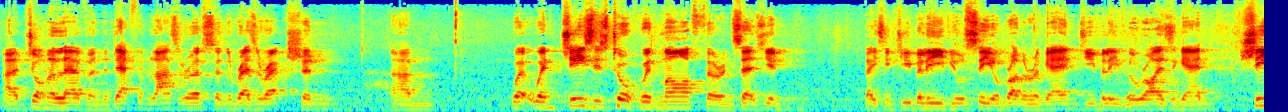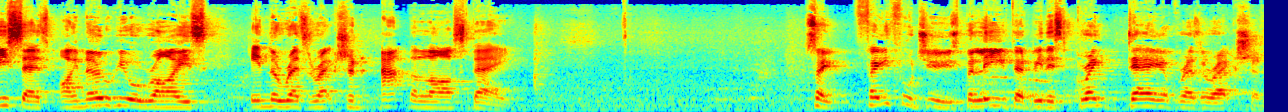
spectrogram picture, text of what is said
uh, John 11, the death of Lazarus and the resurrection. Um, when Jesus talked with Martha and says, you, basically, do you believe you'll see your brother again? Do you believe he'll rise again? She says, I know he will rise in the resurrection at the last day. So, faithful Jews believed there'd be this great day of resurrection,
